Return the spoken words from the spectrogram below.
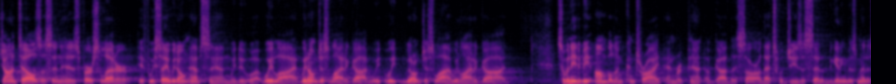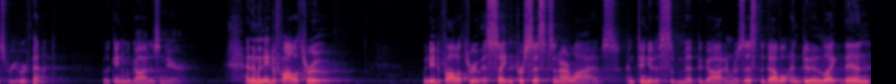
John tells us in his first letter if we say we don't have sin, we do what? We lie. We don't just lie to God. We, we, we don't just lie, we lie to God. So we need to be humble and contrite and repent of godly sorrow. That's what Jesus said at the beginning of his ministry repent, for the kingdom of God is near. And then we need to follow through. We need to follow through as Satan persists in our lives. Continue to submit to God and resist the devil and do like then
